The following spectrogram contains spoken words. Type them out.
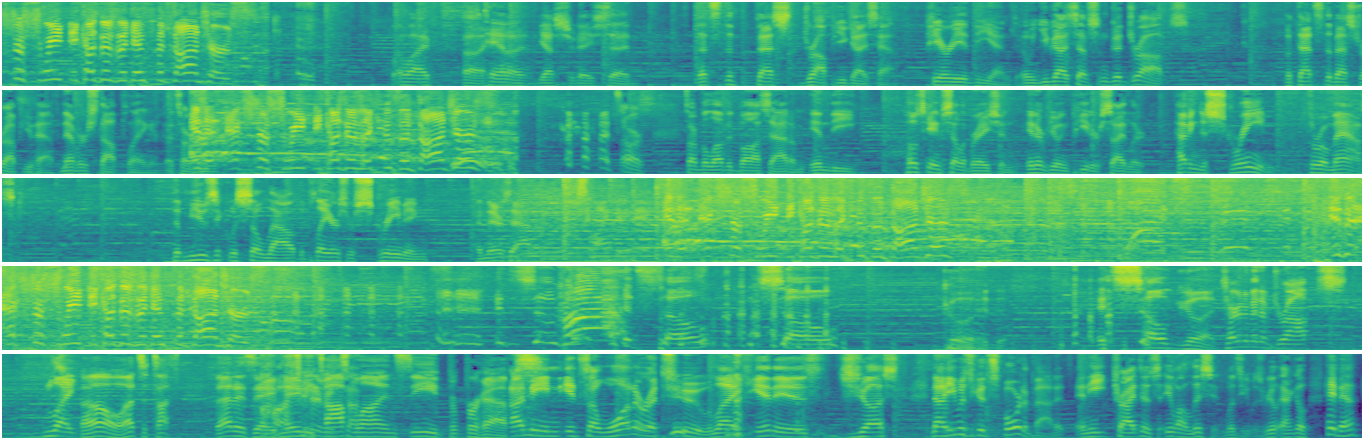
Extra sweet because it's against the Dodgers? My wife, uh, Hannah, yesterday said, That's the best drop you guys have. Period. The end. And you guys have some good drops, but that's the best drop you have. Never stop playing it. That's our. Is it extra sweet because it's against the Dodgers? That's our it's our beloved boss Adam in the post game celebration interviewing Peter Seidler, having to scream through a mask. The music was so loud, the players were screaming, and there's Adam. Is it extra sweet because it's against the Dodgers? What? Is it extra sweet because it's against the Dodgers? It's so good. It's so so good. It's so good. Tournament of drops, like Oh, that's a tough. That is a Oh, maybe gonna top line seed, perhaps. I mean, it's a one or a two. Like it is just. Now he was a good sport about it, and he tried to say, "Well, listen, was he was really?" I go, "Hey, man,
